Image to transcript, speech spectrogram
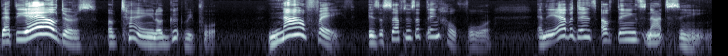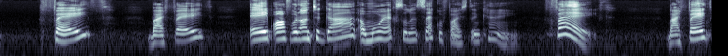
that the elders obtain a good report. Now faith is the substance of things hoped for and the evidence of things not seen. Faith, by faith, Abel offered unto God a more excellent sacrifice than Cain. Faith, by faith,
